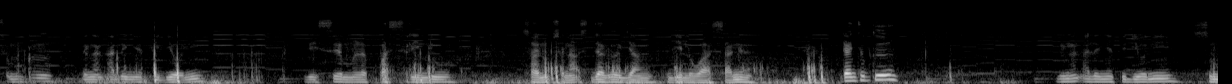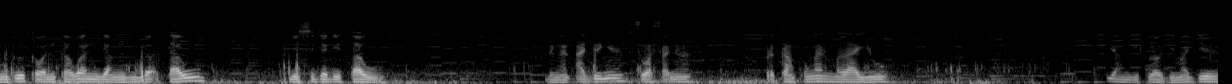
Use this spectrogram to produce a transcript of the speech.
Semoga dengan adanya video ni bisa melepas rindu sanak-sanak saudara yang di luar sana. Dan juga dengan adanya video ni semoga kawan-kawan yang tak tahu bisa jadi tahu dengan adanya suasana perkampungan Melayu yang di Pulau Jemaja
